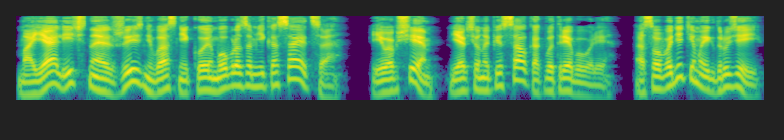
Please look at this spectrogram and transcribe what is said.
Моя личная жизнь вас никоим образом не касается. И вообще, я все написал, как вы требовали. Освободите моих друзей.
